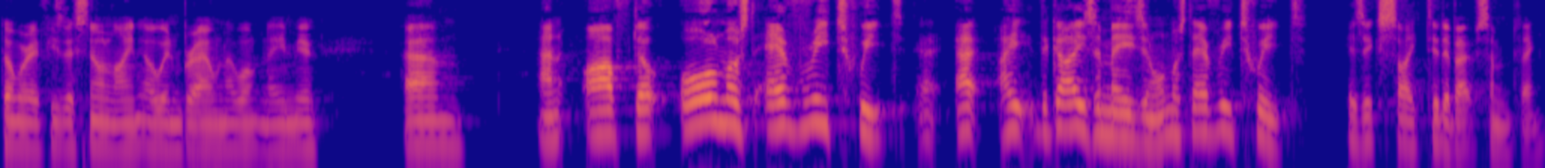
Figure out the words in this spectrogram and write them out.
Don't worry if he's listening online, Owen Brown, I won't name you. Um, and after almost every tweet, I, I, the guy's amazing, almost every tweet is excited about something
